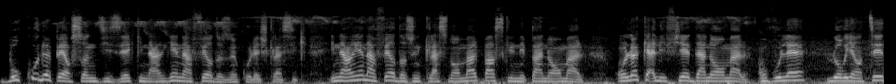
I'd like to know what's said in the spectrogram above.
beaucoup de personnes disaient qu'il n'a rien à faire dans un collège classique. Il n'a rien à faire dans une classe normale parce qu'il n'est pas normal. On le qualifiait d'anormal. On voulait l'orienter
